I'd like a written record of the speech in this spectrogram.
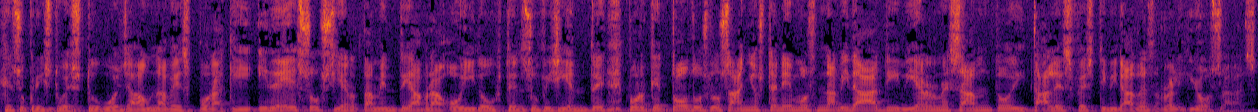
Jesucristo estuvo ya una vez por aquí y de eso ciertamente habrá oído usted suficiente porque todos los años tenemos Navidad y Viernes Santo y tales festividades religiosas.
